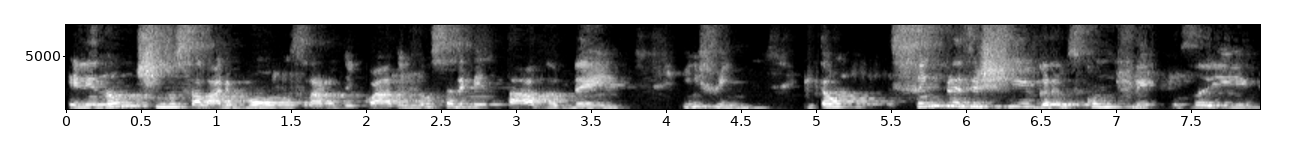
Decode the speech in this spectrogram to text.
ele não tinha um salário bom, um salário adequado, ele não se alimentava bem, enfim. Então, sempre existia grandes conflitos aí,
